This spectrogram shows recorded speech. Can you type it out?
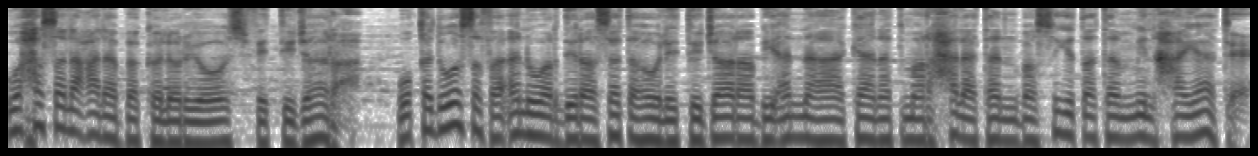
وحصل على بكالوريوس في التجارة. وقد وصف أنور دراسته للتجارة بأنها كانت مرحلة بسيطة من حياته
